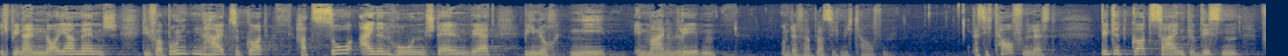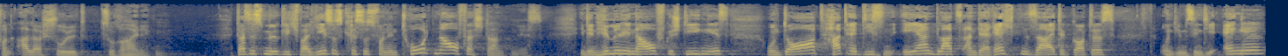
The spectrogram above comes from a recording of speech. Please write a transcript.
Ich bin ein neuer Mensch. Die Verbundenheit zu Gott hat so einen hohen Stellenwert wie noch nie in meinem Leben und deshalb lasse ich mich taufen. Wer sich taufen lässt, bittet Gott sein Gewissen von aller Schuld zu reinigen. Das ist möglich, weil Jesus Christus von den Toten auferstanden ist, in den Himmel hinaufgestiegen ist und dort hat er diesen Ehrenplatz an der rechten Seite Gottes und ihm sind die Engel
